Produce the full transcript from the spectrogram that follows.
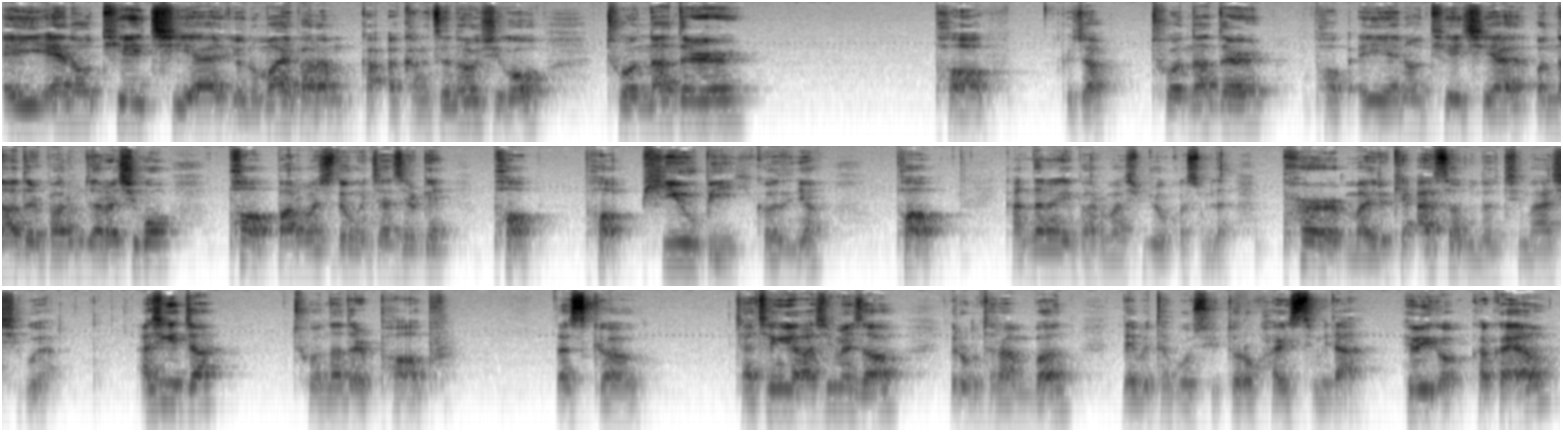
a n o t h e r 요놈의 발음 가- 강세 넣으시고 to another pub 그죠? to another pub a n o t h e r another 발음 잘하시고 pub 발음하실 때 자연스럽게 pub pub p u b 거든요. pub 간단하게 발음하시면 좋을 것 같습니다. per 막 이렇게 알싸움 넣지 마시고요. 아시겠죠? to another pub. Let's go. 잘 챙겨 가시면서 여러분들 한번 내뱉어 볼 수 있도록 하겠습니다. Here. 갈까요?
